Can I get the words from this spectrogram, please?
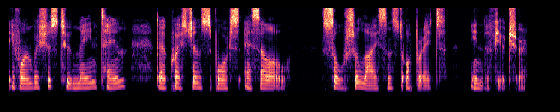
if one wishes to maintain the equestrian sports SLO, social license to operate, in the future.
